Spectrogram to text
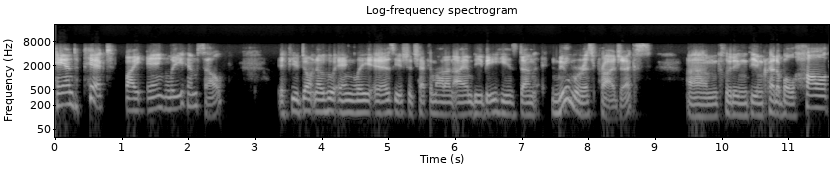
handpicked by Ang Lee himself. If you don't know who Ang Lee is, you should check him out on IMDb. He's done numerous projects, um, including The Incredible Hulk.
